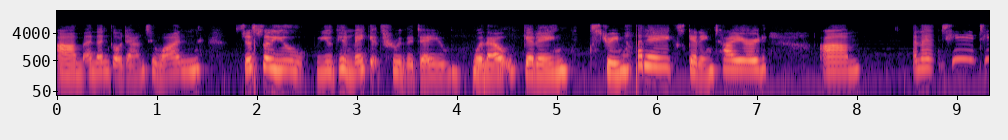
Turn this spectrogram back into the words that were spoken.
um, and then go down to one just so you you can make it through the day without getting extreme headaches getting tired. Um, and then tea tea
